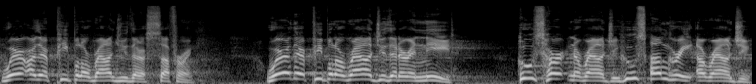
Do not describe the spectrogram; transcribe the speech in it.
Where are there people around you that are suffering? Where are there people around you that are in need? Who's hurting around you? Who's hungry around you?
